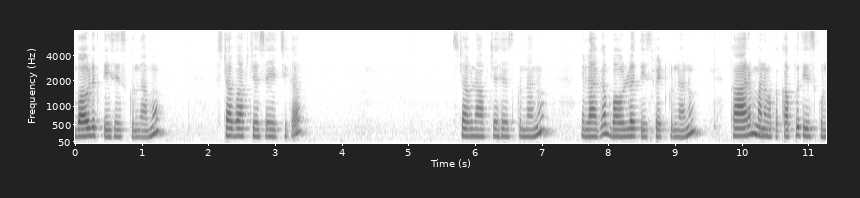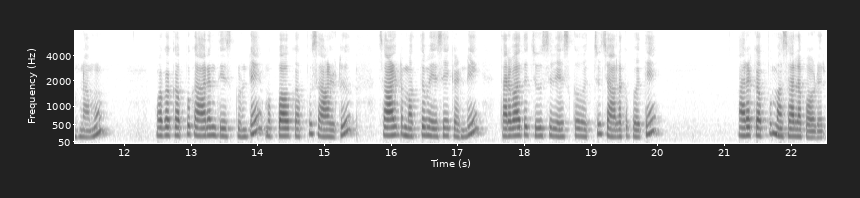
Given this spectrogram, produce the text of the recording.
బౌల్కి తీసేసుకుందాము. స్టవ్ ఆఫ్ చేసేయచ్చుగా. స్టవ్ని ఆఫ్ చేసేసుకున్నాను. ఇలాగ బౌల్లో తీసి పెట్టుకున్నాను. కారం మనం ఒక కప్పు తీసుకుంటున్నాము. ఒక కప్పు కారం తీసుకుంటే ముప్పావు కప్పు సాల్ట్. సాల్ట్ మొత్తం వేసేయకండి. తర్వాత చూసి వేసుకోవచ్చు చాలకపోతే అరకప్పు మసాలా పౌడర్.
